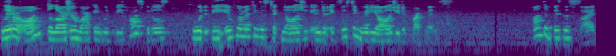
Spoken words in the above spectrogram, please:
Later on, the larger market would be hospitals who would be implementing this technology in their existing radiology departments. On the business side,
